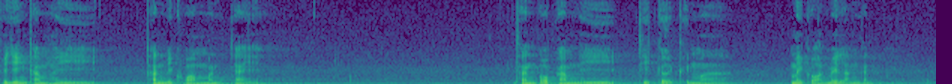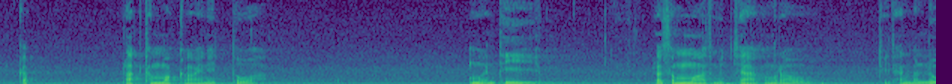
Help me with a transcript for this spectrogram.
ก็ยิ่งทำให้ท่านมีความมั่นใจ ท่านพบคำนี้ที่เกิดขึ้นมา ไม่ก่อนไม่หลังกัน กับพระธรรมกายในตัว เหมือนที่พระสัมมาสัมพุทธเจ้าของเราที่ท่านบรรลุ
